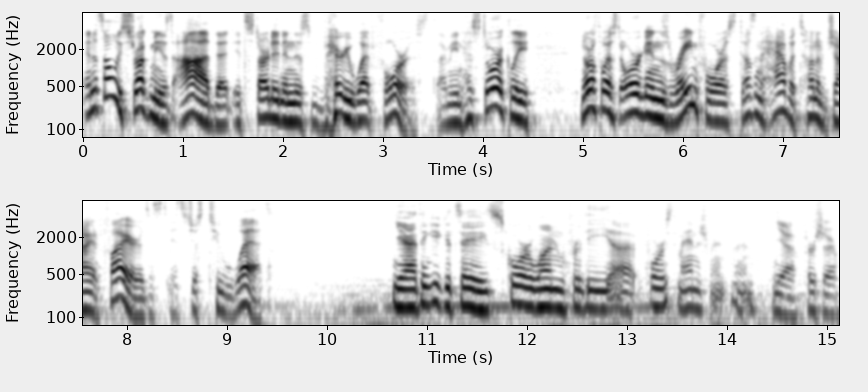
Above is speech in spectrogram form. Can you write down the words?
And it's always struck me as odd that it started in this very wet forest. I mean, historically, Northwest Oregon's rainforest doesn't have a ton of giant fires, it's, it's just too wet. Yeah, I think you could say score one for the uh, forest management then. Yeah, for sure.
